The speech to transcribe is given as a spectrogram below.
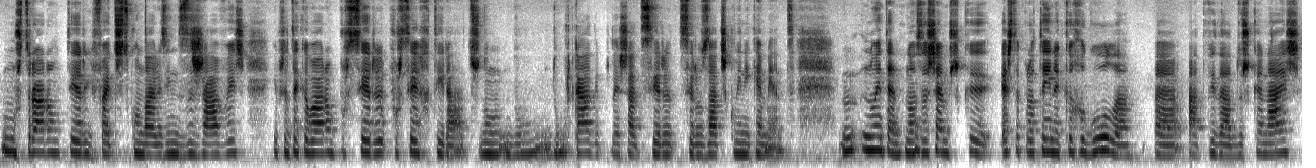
mostraram ter efeitos secundários indesejáveis e, portanto, acabaram por ser, por ser retirados do, do, do mercado e por deixar de ser, de ser usados clinicamente. No entanto, nós achamos que esta proteína que regula uh, a atividade dos canais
